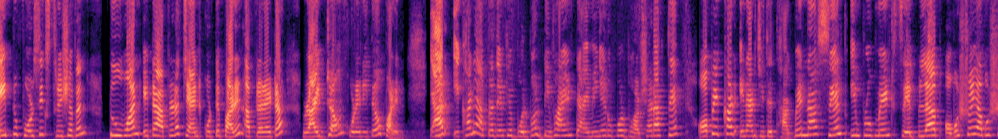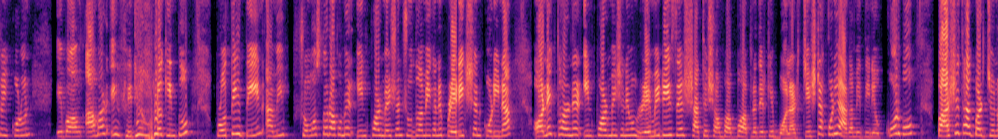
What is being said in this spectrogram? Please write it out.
eight two four six three seven two one এটা আপনারা চ্যান্ট করতে পারেন, আপনারা এটা রাইট ডাউন করে নিতেও পারেন। আর এখানে আপনাদেরকে বলব ডিভাইন টাইমিংয়ের উপর ভরসা রাখতে, অপেক্ষার এনার্জিতে থাকবেন না সেলফ ইমপ্রুভমেন্ট সেলফ লাভ অবশ্যই অবশ্যই করুন এবং আমার এই ভিডিওগুলো কিন্তু প্রতিদিন আমি সমস্ত রকমের ইনফরমেশন শুধু আমি এখানে প্রেডিকশন করি না, অনেক ধরনের ইনফরমেশন এবং রেমেডিজের সাথে সম্ভাব্য আপনাদেরকে বলার চেষ্টা করি, আগামী দিনেও করব। পাশে থাকবার জন্য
